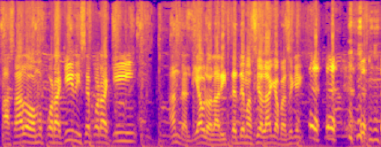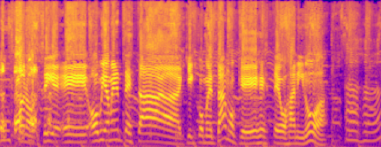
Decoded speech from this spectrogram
Pasado, vamos por aquí, dice por aquí. Anda, el diablo, la lista es demasiado larga, parece que. bueno, sí, eh, obviamente está quien comentamos, que es este Ojaninoa. Ajá.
